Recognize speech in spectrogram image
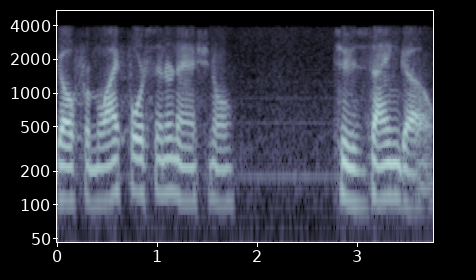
go from Life Force International to Xango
